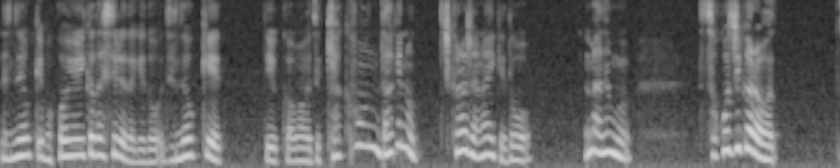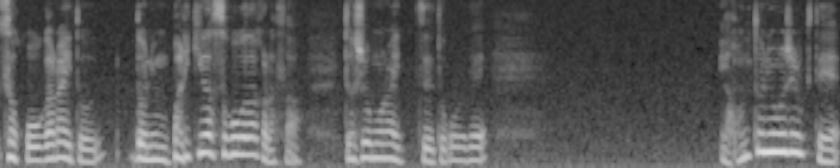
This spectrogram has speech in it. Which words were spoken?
全然 OK、まあ、こういう言い方失礼だけど全然 OK っていうか、まあ、脚本だけの力じゃないけどまあでも底力はそこがないとどうにも馬力がそこだからさどうしようもないっていうところで。いや本当に面白くて。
